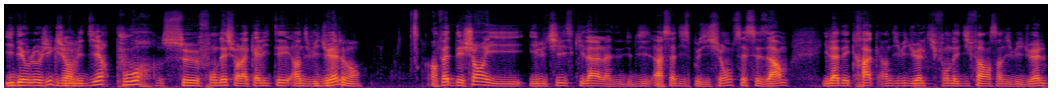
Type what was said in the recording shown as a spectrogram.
idéologique, j'ai mm. envie de dire, pour se fonder sur la qualité individuelle. En fait, Deschamps, il, il utilise ce qu'il a à sa disposition, c'est ses armes. Il a des cracks individuels qui font des différences individuelles.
